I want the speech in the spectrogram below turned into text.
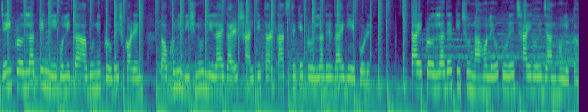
যেই প্রহ্লাদকে নিয়ে হোলিকা আগুনে প্রবেশ করেন, তখনই বিষ্ণুর লীলায় গায়ের শান্তি তার কাছ থেকে প্রহ্লাদের গায়ে গিয়ে পড়ে। তাই প্রহ্লাদের কিছু না হলেও পুড়ে ছাই হয়ে যান হোলিকা।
